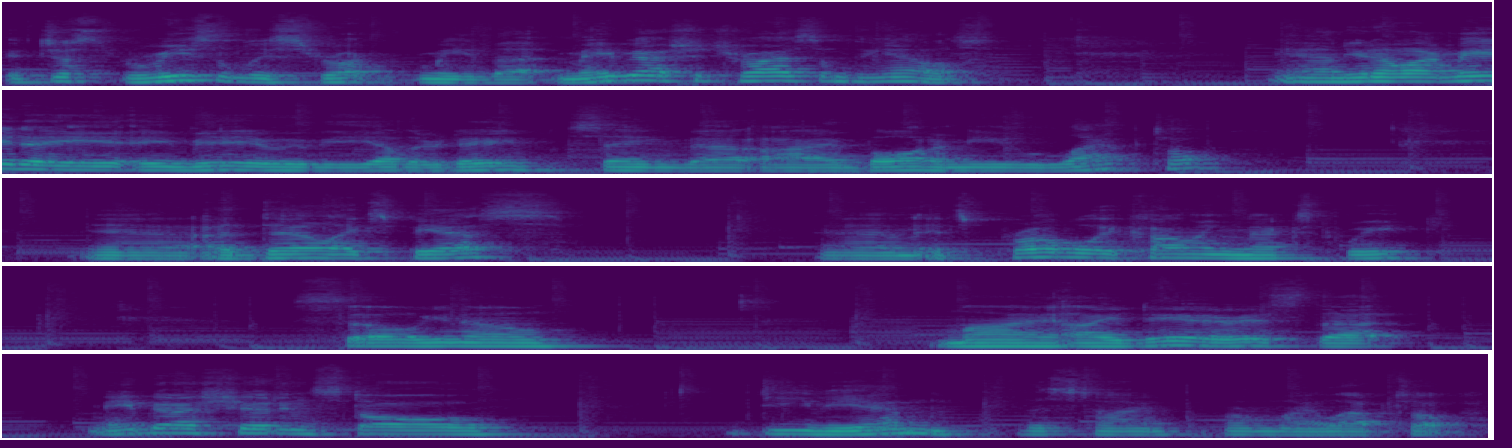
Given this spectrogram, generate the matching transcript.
it just recently struck me that maybe I should try something else. And you know, I made a, a video the other day saying that I bought a new laptop, uh, a Dell XPS, and it's probably coming next week. So, you know, my idea is that maybe I should install dwm this time on my laptop.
